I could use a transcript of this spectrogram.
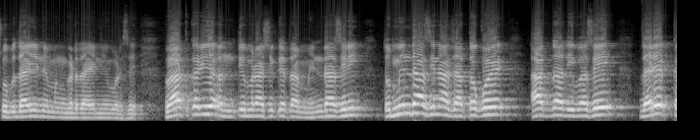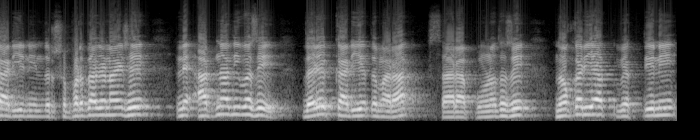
શુભદાયી અને મંગળદાયી નીવડશે. વાત કરીએ અંતિમ રાશિ કહેતા મીન રાશિની, તો મીન રાશિના જાતકોએ આજના દિવસે દરેક કાર્યની અંદર સફળતા જણાય છે અને આજના દિવસે દરેક કાર્ય તમારા સારા પૂર્ણ થશે. નોકરિયાત વ્યક્તિની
